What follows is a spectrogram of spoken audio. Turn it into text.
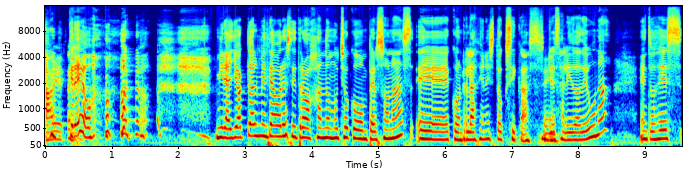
A ver. Creo. Mira, yo actualmente ahora estoy trabajando mucho con personas eh, con relaciones tóxicas. Sí. Yo he salido de una. Entonces,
